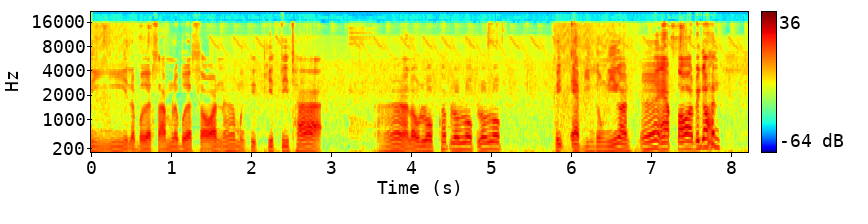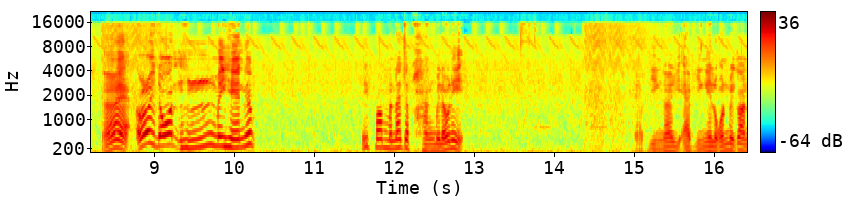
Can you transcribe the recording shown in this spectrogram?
นี่ระเบิดซ้ำระเบิดซ้อนอ่ามึงติดพิษตีท่าอ่าเราหลบครับเราหลบเราหลบเฮ้ยแอบยิงตรงนี้ก่อนเออแอบตอดไปก่อนเอยเอ้ยโดนหือไม่เห็นครับเฮ้ยป้อมมันน่าจะพังไปแล้วนี่แอบยิงครับแอบยิงไอ้ล้นไปก่อน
